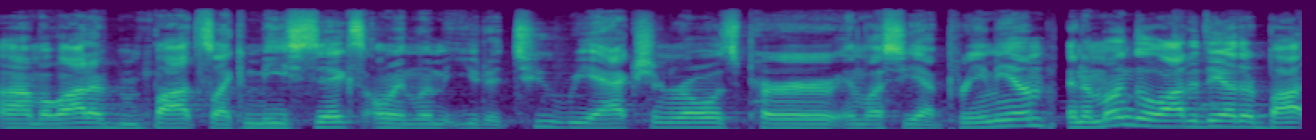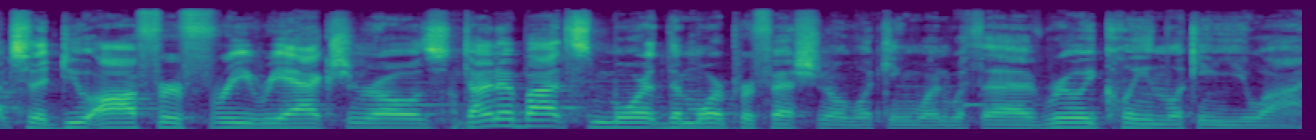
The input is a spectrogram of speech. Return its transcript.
Um, a lot of bots like MEE6 only limit you to two reaction roles per unless you have premium. And among a lot of the other bots that do offer free reaction roles, DynoBot's more the more professional looking one with a really clean looking UI.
